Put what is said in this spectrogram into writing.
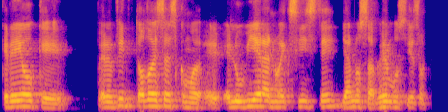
Creo que, pero en fin, todo eso es como eh, el hubiera no existe, ya no sabemos si eso.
